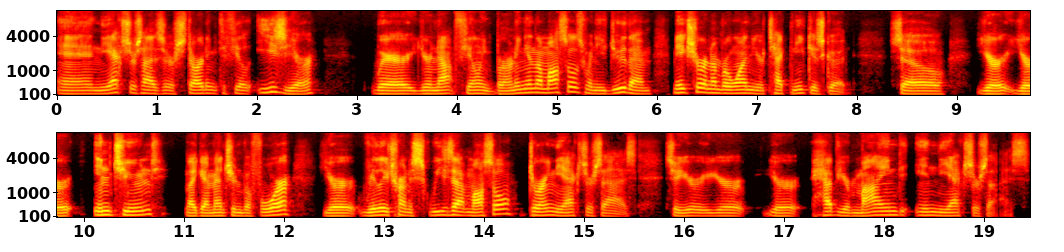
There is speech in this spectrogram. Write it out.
and the exercises are starting to feel easier where you're not feeling burning in the muscles when you do them, make sure number one, your technique is good. So you're you're in tuned, like I mentioned before. You're really trying to squeeze that muscle during the exercise. So you're you're you're have your mind in the exercise.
